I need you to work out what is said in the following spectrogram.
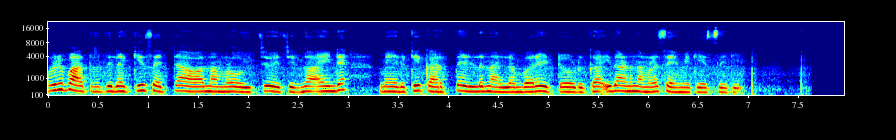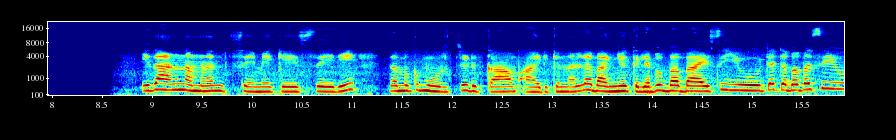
ഒരു പാത്രത്തിലേക്ക് സെറ്റ് ആവാൻ നമ്മൾ ഒഴിച്ച് വെച്ചിരുന്നു. അതിന്റെ മേലേക്ക് കറുത്ത എള്ള് നല്ലപോലെ ഇട്ട് കൊടുക്കുക. ഇതാണ് നമ്മളെ സേമിയ കേസരി. ഇതാണ് നമ്മളെ സേമിയ കേസരി. നമുക്ക് മുറിച്ചെടുക്കാം. ആയിരിക്കും. നല്ല ഭംഗിയൊക്കെ അല്ലേ? അപ്പോൾ bye see you tata bye you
